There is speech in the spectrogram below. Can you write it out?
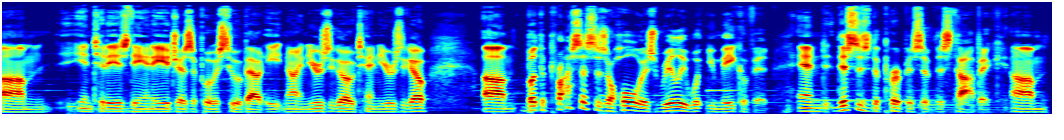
um, in today's day and age as opposed to about eight, nine years ago, ten years ago. Um, but the process as a whole is really what you make of it. And this is the purpose of this topic. Um,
